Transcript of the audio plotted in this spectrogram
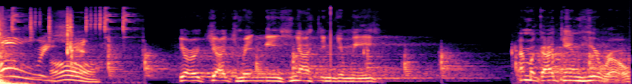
Holy Oh. shit! Your judgment means nothing to me. I'm a goddamn hero.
